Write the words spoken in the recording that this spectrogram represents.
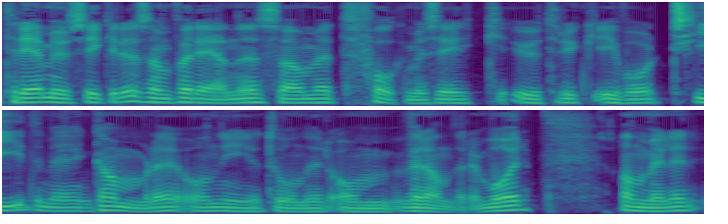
Tre musikere som forenes som et folkemusikkuttrykk i vår tid, med gamle og nye toner om hverandre. Vår anmelder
